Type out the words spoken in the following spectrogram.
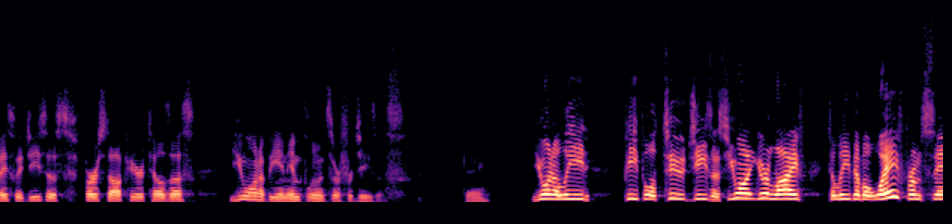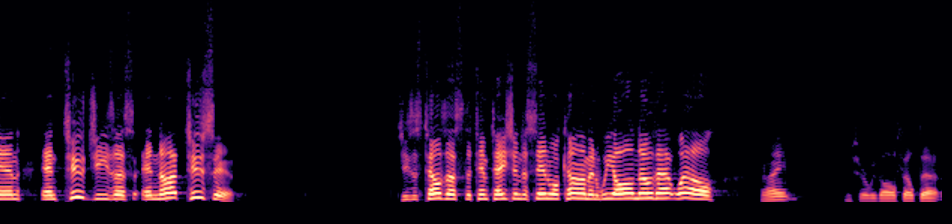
basically, Jesus, first off, here tells us you want to be an influencer for Jesus. Okay? You want to lead people to Jesus. You want your life to lead them away from sin and to Jesus and not to sin. Jesus tells us the temptation to sin will come, and we all know that well, right? I'm sure we've all felt that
